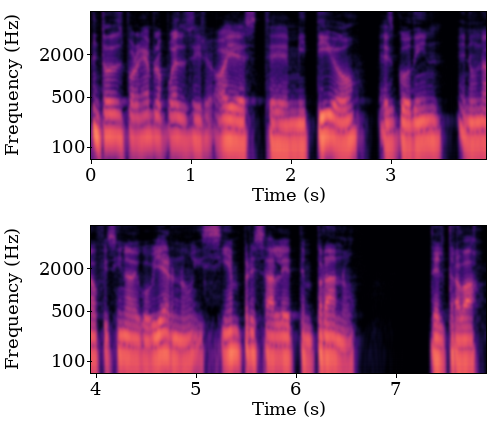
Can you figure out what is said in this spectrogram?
Entonces, por ejemplo, puedes decir, oye, este, mi tío es Godín en una oficina de gobierno y siempre sale temprano del trabajo.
